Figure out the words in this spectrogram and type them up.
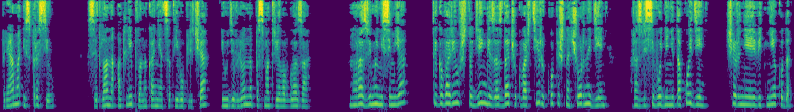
Прямо и спросил. Светлана отлипла, наконец, от его плеча и удивленно посмотрела в глаза. «Но разве мы не семья? Ты говорил, что деньги за сдачу квартиры копишь на черный день. Разве сегодня не такой день? Чернее ведь некуда».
